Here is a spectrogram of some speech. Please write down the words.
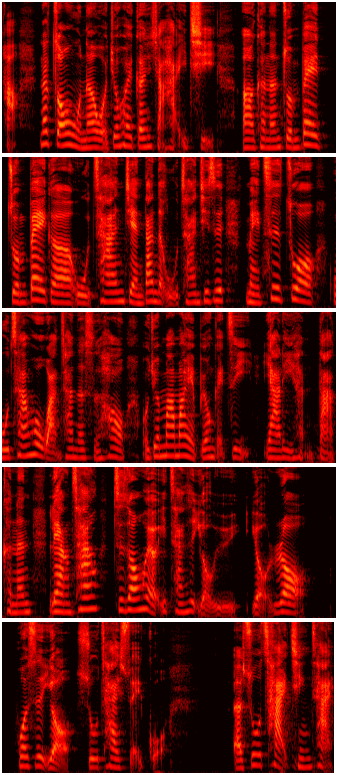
好，那中午呢，我就会跟小孩一起，呃，可能准备准备个午餐，简单的午餐。其实每次做午餐或晚餐的时候，我觉得妈妈也不用给自己压力很大，可能两餐之中会有一餐是有鱼有肉，或是有蔬菜水果，呃，蔬菜青菜。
